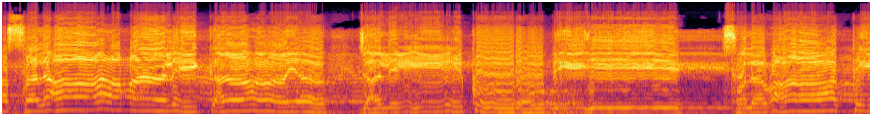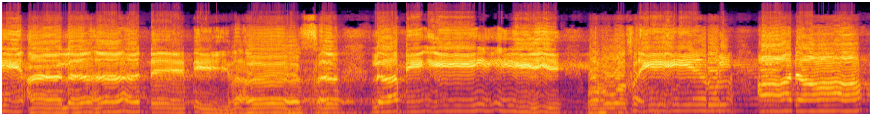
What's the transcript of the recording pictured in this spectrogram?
السلام عليك يا جليل كربي صلواتي على النبي وسلمي وهو خير الأنام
